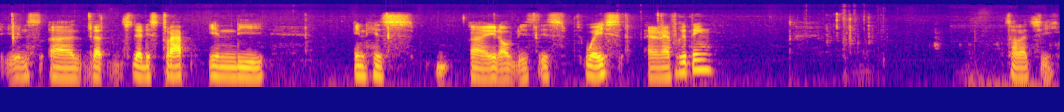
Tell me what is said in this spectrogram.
in, uh, that that is trapped in the in his uh, you know this his waist and everything. So let's see.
